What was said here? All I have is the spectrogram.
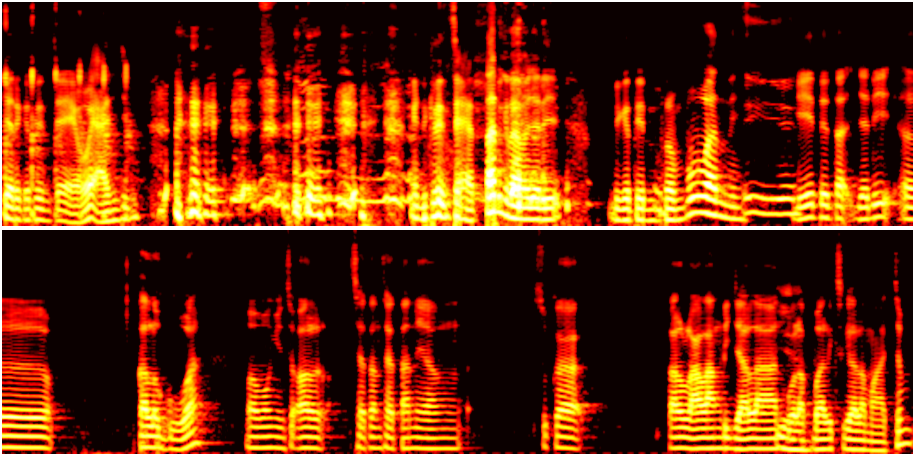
Dia deketin cewek anjing. Ngedeketin setan kenapa jadi deketin perempuan nih? Iya. Gitu tak. Jadi eh kalau gua ngomongin soal setan-setan yang suka lalu lalang di jalan, Iya. bolak-balik segala macem.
